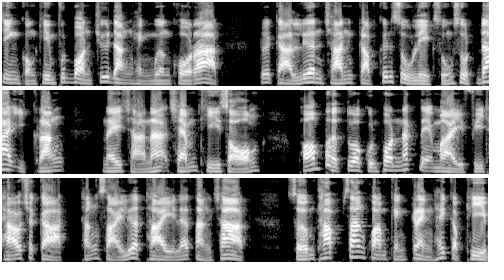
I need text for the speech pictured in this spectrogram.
จริงของทีมฟุตบอลชื่อดังแห่งเมืองโคราช ด้วยการเลื่อนชั้นกลับขึ้นสู่ลีกสูงสุดได้อีกครั้ง ในฐานะแชมป์ทีสองพร้อมเปิดตัวขุนพลนักเตะใหม่ฝีเท้าฉกาจทั้งสายเลือดไทยและต่างชาติ เสริมทัพสร้างความแข็งแกร่งให้กับทีม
